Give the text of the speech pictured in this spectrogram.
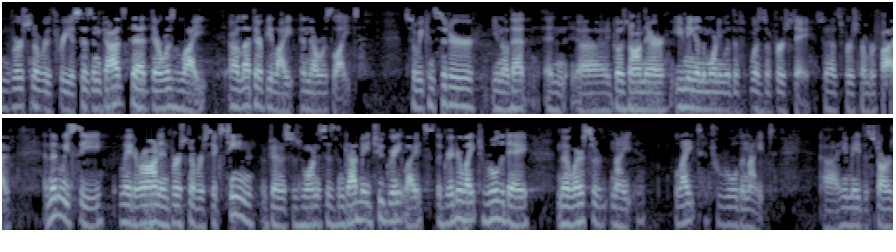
In verse number 3, it says, And God said, There was light, uh, let there be light, and there was light. So we consider, you know, that, and uh, it goes on there, evening and the morning was the, was the first day. So that's verse number 5. And then we see later on in verse number 16 of Genesis 1, it says, And God made two great lights, the greater light to rule the day, and the lesser night, light to rule the night. Uh, he made the stars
